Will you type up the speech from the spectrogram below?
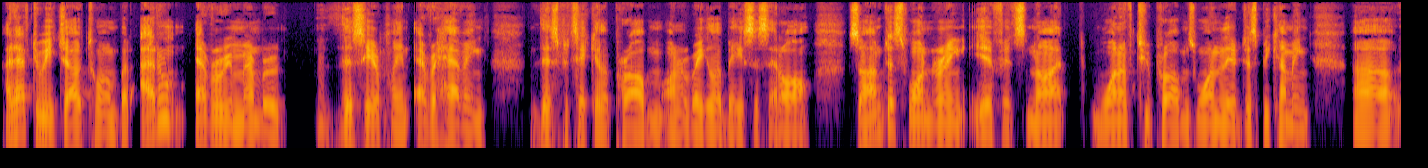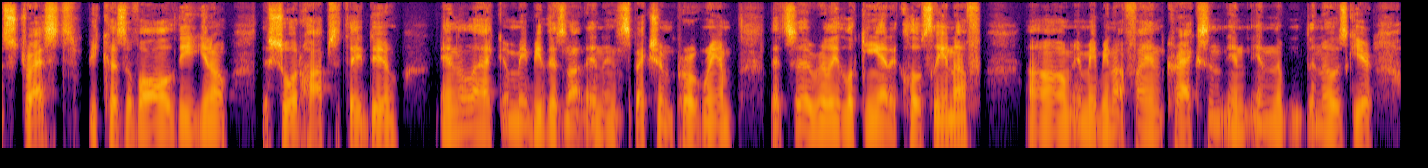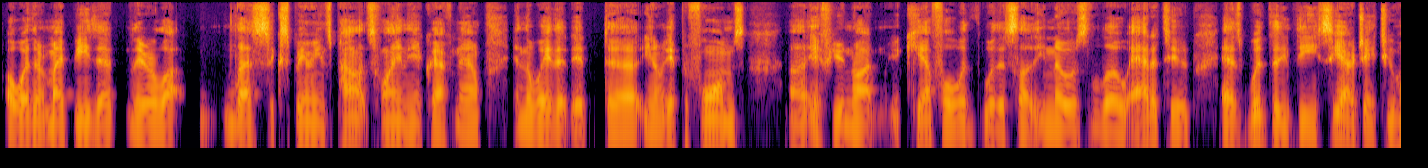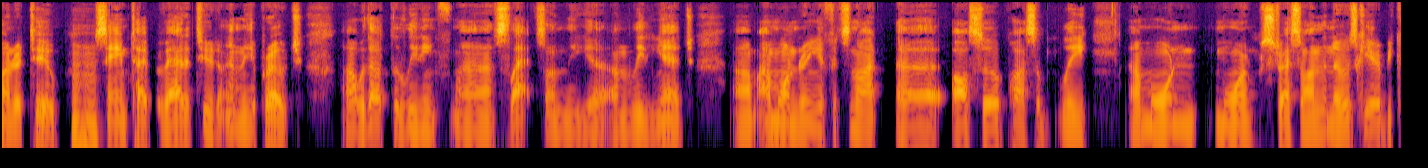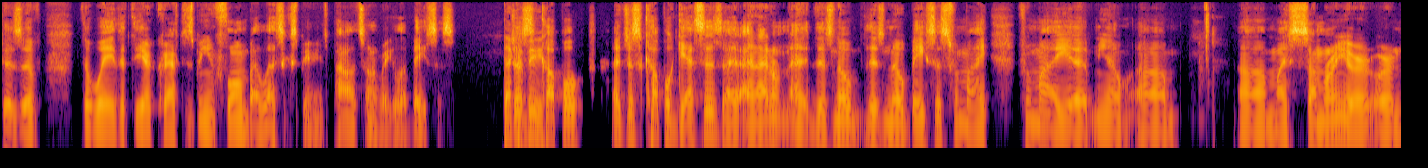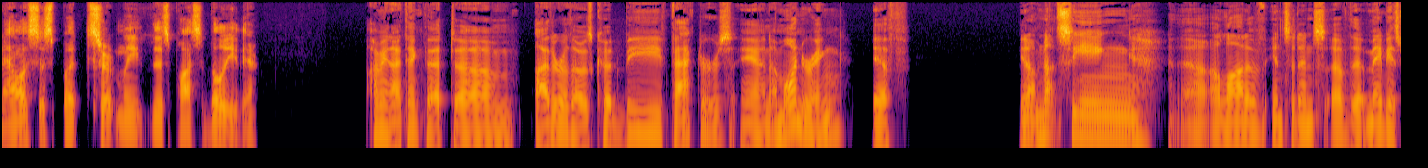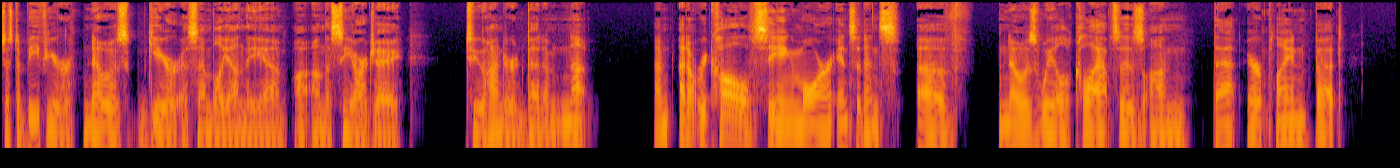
I'd have to reach out to him, but I don't ever remember this airplane ever having this particular problem on a regular basis at all. So I'm just wondering if it's not one of two problems. One, they're just becoming uh, stressed because of all the you know the short hops that they do, and the lack of maybe there's not an inspection program that's uh, really looking at it closely enough. Um, and maybe not finding cracks in, in, in the, the nose gear, or whether it might be that there are a lot less experienced pilots flying the aircraft now, and the way that it uh, you know it performs uh, if you're not careful with with a slightly nose low attitude, as with the the CRJ 200 too, Mhm. same type of attitude in the approach, uh, without the leading uh, slats on the uh, on the leading edge. Um, I'm wondering if it's not uh, also possibly uh, more more stress on the nose gear because of the way that the aircraft is being flown by less experienced pilots on a regular basis That just could be. a couple uh, just a couple guesses I, and i don't uh, there's no there's no basis for my for my uh, you know um uh, my summary or, or analysis but certainly there's possibility there I mean, I think that um, either of those could be factors, and I'm wondering if you know I'm not seeing uh, a lot of incidents of the maybe it's just a beefier nose gear assembly on the uh, on the CRJ 200, but I'm not. I'm, I don't recall seeing more incidents of nose wheel collapses on that airplane, but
